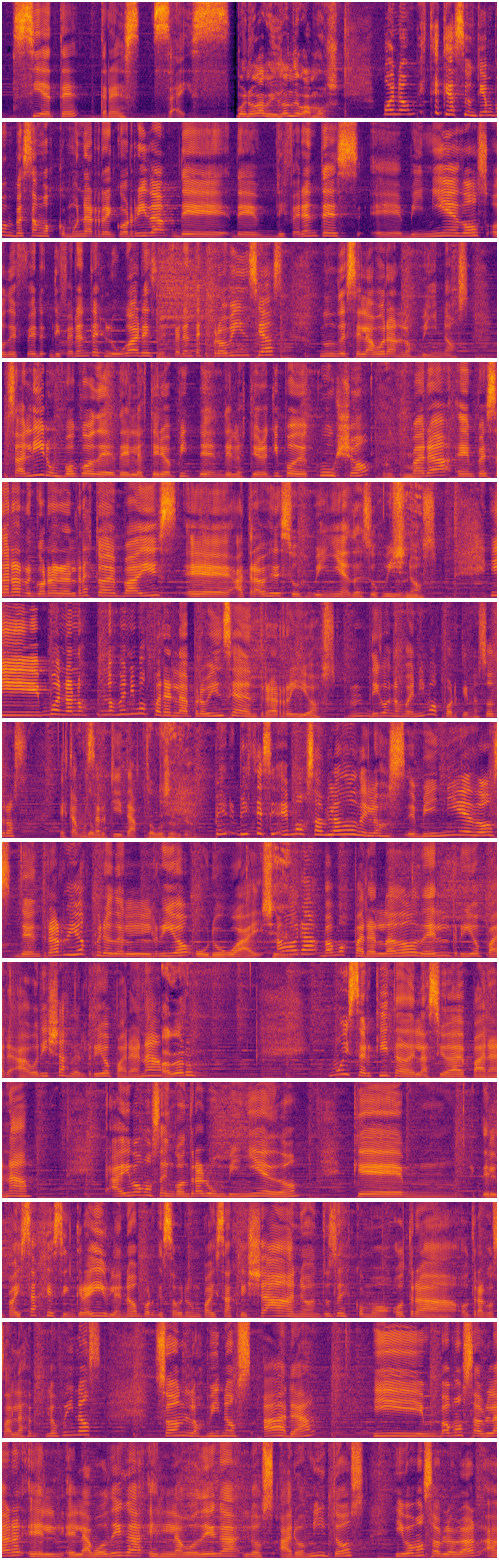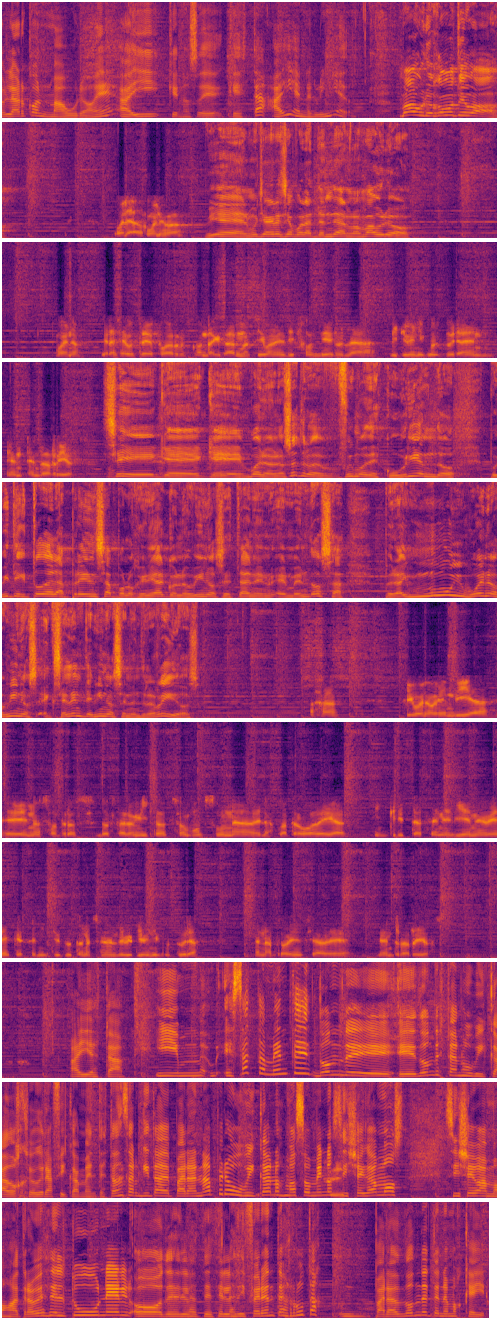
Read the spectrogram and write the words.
736. Bueno, Gaby, ¿dónde vamos? Bueno, viste que hace un tiempo empezamos como una recorrida de, de diferentes eh, viñedos o de fer- diferentes lugares, diferentes provincias donde se elaboran los vinos. Salir un poco de- del, estereopi- de- del estereotipo de Cuyo para empezar a recorrer el resto del país eh, a través de sus viñedos, de sus vinos. Y bueno, nos, nos venimos para la provincia de Entre Ríos. ¿m? Digo, nos venimos porque nosotros estamos, cerquita. Estamos cerca. Pero, viste, hemos hablado de los eh, viñedos de Entre Ríos, pero del río Uruguay. Sí. Ahora vamos para el lado del río, para, a orillas del río Paraná, A ver, muy cerquita de la ciudad de Paraná. Ahí vamos a encontrar un viñedo que mm, el paisaje es increíble, ¿no? Porque sobre un paisaje llano, entonces es como otra, otra cosa. Las- los vinos son los vinos Ara y vamos a hablar, el, el- la bodega es la bodega Los Aromitos y vamos a hablar, a hablar con Mauro, ¿eh? Ahí que, no sé, que está ahí en el viñedo. Mauro, ¿cómo te va? Hola, ¿cómo les va? Bien, muchas gracias por atendernos, Mauro. Bueno, gracias a ustedes por contactarnos y bueno, difundir la vitivinicultura en, en, en Dos Ríos. Sí, que, que, bueno, nosotros fuimos descubriendo, porque viste que toda la prensa por lo general con los vinos están en, en Mendoza, pero hay muy buenos vinos, excelentes vinos en Entre Ríos. Ajá. Sí, bueno, hoy en día eh, nosotros, los Salomitos, somos una de las cuatro bodegas inscritas en el INB, que es el Instituto Nacional de Vitivinicultura, en la provincia de, de Entre Ríos. Ahí está. ¿Y mm, exactamente dónde, eh, dónde están ubicados geográficamente? Están cerquita de Paraná, pero ubicanos más o menos Sí. si llegamos, si llegamos a través del túnel o desde las, desde las diferentes rutas, mm, ¿para dónde tenemos que ir?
